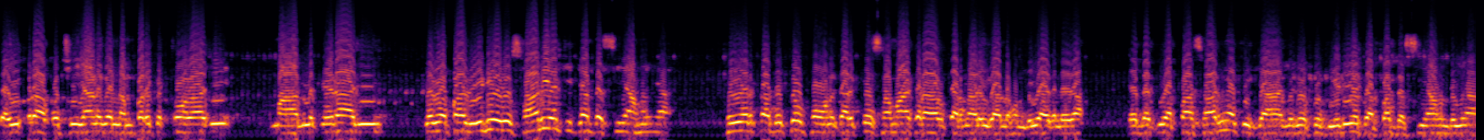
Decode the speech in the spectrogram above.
ਕਈ ਭਰਾ ਪੁੱਛੀ ਜਾਣਗੇ ਨੰਬਰ ਕਿੱਥੋਂ ਦਾ ਜੀ, ਮਾਡਲ ਕਿਹੜਾ ਜੀ? ਜਦੋਂ ਆਪਾਂ ਵੀਡੀਓ ਵਿੱਚ ਸਾਰੀਆਂ ਚੀਜ਼ਾਂ ਦੱਸੀਆਂ ਹੋਈਆਂ, ਫੇਰ ਤਾਂ ਦੇਖੋ ਫੋਨ ਕਰਕੇ ਸਮਾਂ ਖਰਾਬ ਕਰਨ ਵਾਲੀ ਗੱਲ ਹੁੰਦੀ ਆ ਅਗਲੇ ਦਾ। ਤੇ ਕਿ ਆਪਾਂ ਸਾਰੀਆਂ ਚੀਜ਼ਾਂ ਜਿਹੜੀਆਂ ਕੋਈ ਵੀਡੀਓ 'ਚ ਆਪਾਂ ਦੱਸੀਆਂ ਹੁੰਦੀਆਂ,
